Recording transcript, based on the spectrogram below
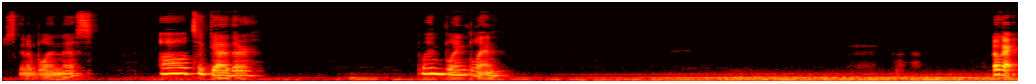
Just going to blend this all together. Blend, blend, blend. Okay,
